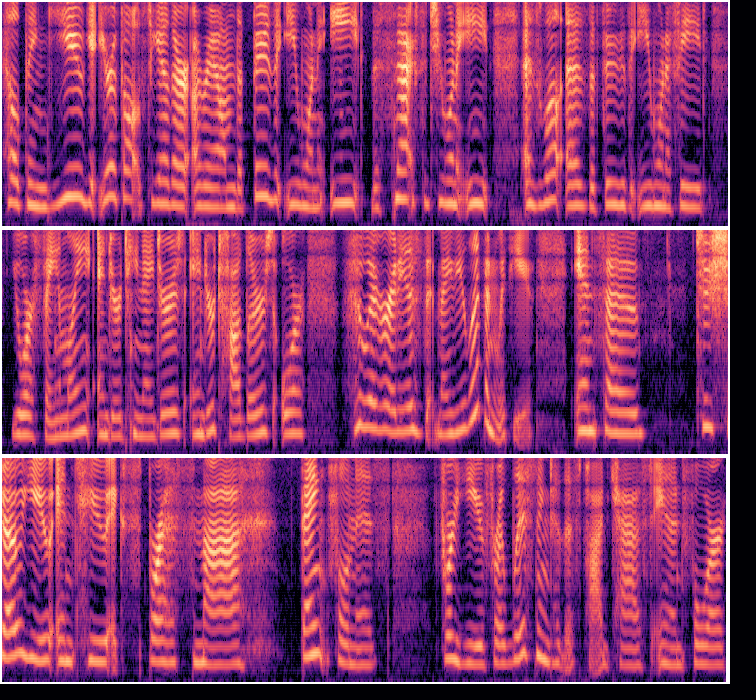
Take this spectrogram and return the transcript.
helping you get your thoughts together around the food that you want to eat, the snacks that you want to eat, as well as the food that you want to feed your family and your teenagers and your toddlers or whoever it is that may be living with you. And so, to show you and to express my thankfulness for you for listening to this podcast and for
